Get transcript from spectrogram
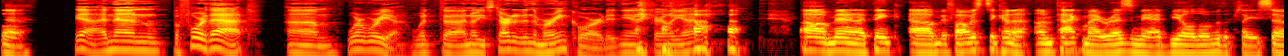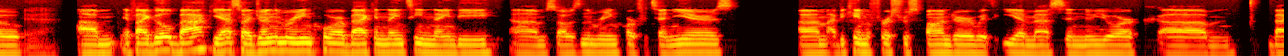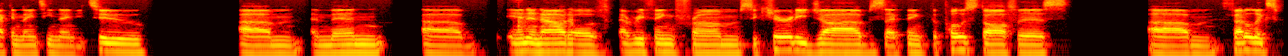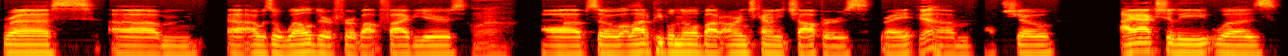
Yeah. Yeah, and then before that, um, where were you? What uh, I know you started in the Marine Corps, didn't you? Fairly young. oh man, I think um, if I was to kind of unpack my resume, I'd be all over the place. So yeah. um, if I go back, yeah, so I joined the Marine Corps back in 1990. Um, so I was in the Marine Corps for 10 years. Um, I became a first responder with EMS in New York um, back in 1992. Um, and then uh, in and out of everything from security jobs, I think the post office, um, Federal Express. Um, uh, I was a welder for about five years. Wow. Uh, so a lot of people know about Orange County Choppers, right? Yeah. Um, show. I actually was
